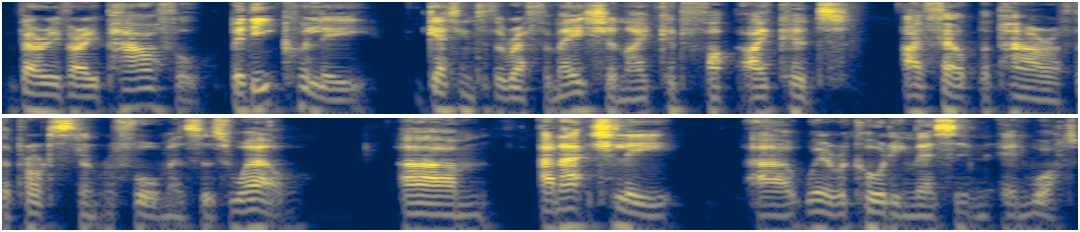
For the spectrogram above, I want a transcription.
very, very powerful, but equally getting to the Reformation, I could, I could, I felt the power of the Protestant reformers as well. Um, and actually, uh, we're recording this in, in what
